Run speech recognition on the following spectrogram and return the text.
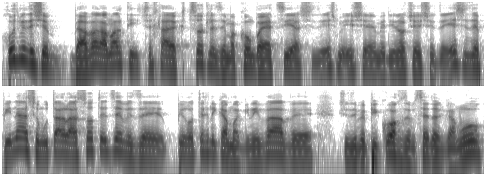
חוץ מזה שבעבר אמרתי שצריך להקצות לזה מקום ביציע, שיש יש מדינות שיש את זה. יש איזו פינה שמותר לעשות את זה, וזה פירוטכניקה מגניבה, וכשזה בפיקוח זה בסדר גמור,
